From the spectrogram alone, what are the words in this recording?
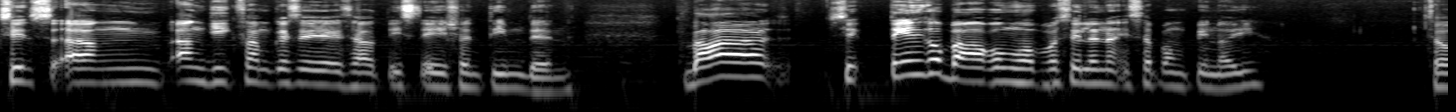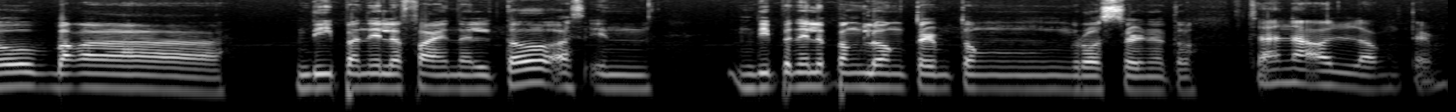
since ang ang Geek Fam kasi Southeast Asian team din. Baka si, tingin ko baka kumuha pa sila ng isa pang Pinoy. So baka hindi pa nila final to as in hindi pa nila pang long term tong roster na to. Sana all long term.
